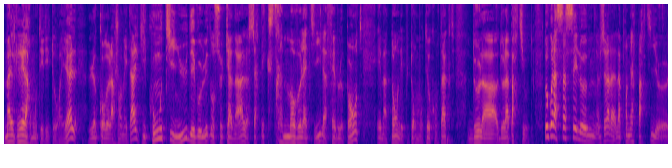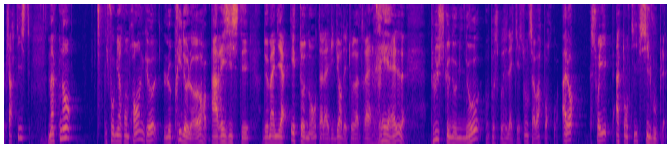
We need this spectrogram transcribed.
malgré la remontée des taux réels, le cours de l'argent métal qui continue d'évoluer dans ce canal, certes extrêmement volatile, à faible pente, et maintenant on est plutôt remonté au contact de la, de la partie haute. Donc voilà, ça c'est le, je dirais la, première partie euh, chartiste. Maintenant, il faut bien comprendre que le prix de l'or a résisté de manière étonnante à la vigueur des taux d'intérêt réels plus que nominaux, on peut se poser la question de savoir pourquoi. Alors, soyez attentifs s'il vous plaît.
